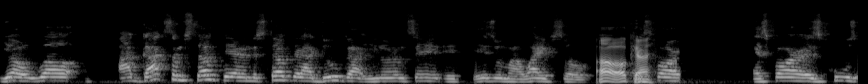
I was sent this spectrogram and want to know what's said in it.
Yo, well, I got some stuff there, and the stuff that I do got, you know what I'm saying, it is with my wife. So Oh, okay. as far as far as who's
